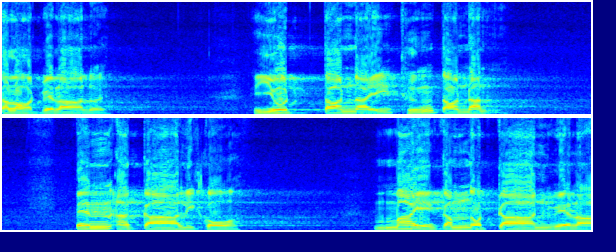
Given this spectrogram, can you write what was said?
ตลอดเวลาเลย หยุดตอนไหนถึงตอนนั้น เป็นอากาลิโก ไม่กำหนดการเวลา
